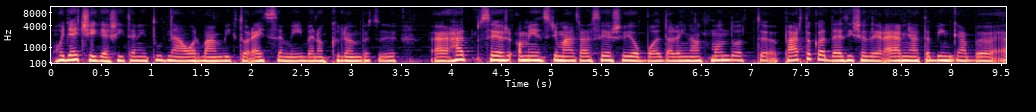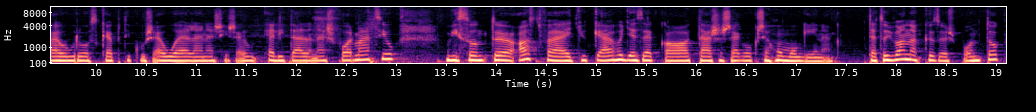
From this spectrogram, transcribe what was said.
hogy egységesíteni tudná Orbán Viktor egy személyben a különböző, hát a mainstream által szélső jobboldalinak mondott pártokat, de ez is azért árnyaltabb inkább euroszkeptikus, EU ellenes és elit ellenes formációk. Viszont azt felejtjük el, hogy ezek a társaságok se homogének. Tehát, hogy vannak közös pontok,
